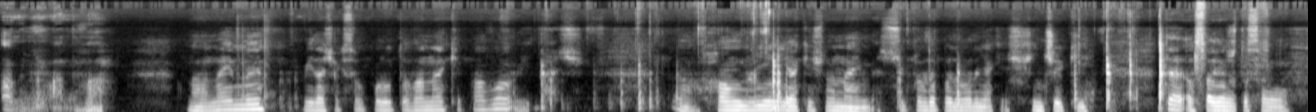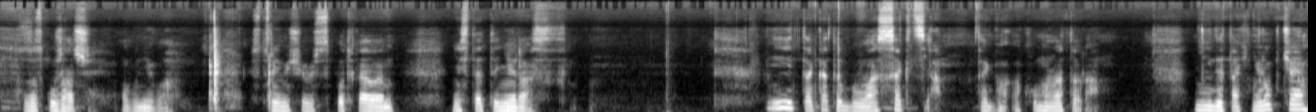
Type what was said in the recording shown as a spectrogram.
ogniwa. Dwa. No name'y. Widać jak są polutowane kiepawo. Widać. O, Hongli jakieś no name. Czyli prawdopodobnie jakieś Chińczyki. Te obstawiam, że to są ze skórzaczy ogniwa, z którymi się już spotkałem niestety nie raz. I taka to była sekcja tego akumulatora. Nigdy tak nie róbcie.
